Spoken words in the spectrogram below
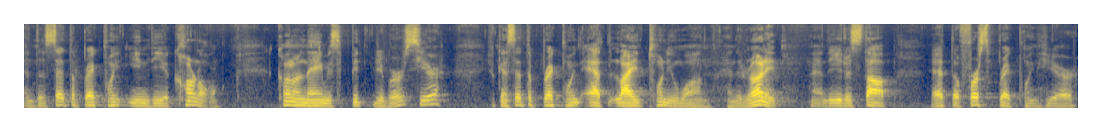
and set the breakpoint in the kernel. Kernel name is bit reverse here. You can set the breakpoint at line 21 and run it. And it'll stop at the first breakpoint here.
